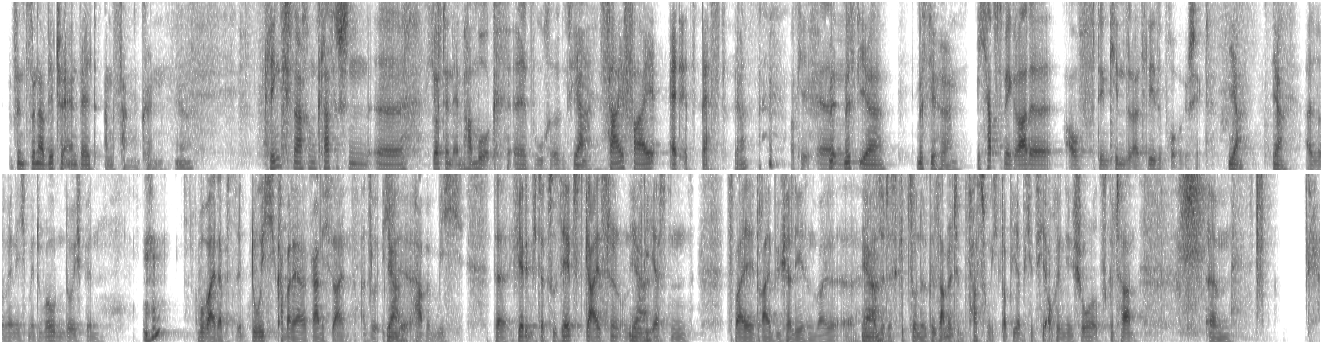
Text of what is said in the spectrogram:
mit so einer virtuellen Welt anfangen können. Ja. Klingt nach einem klassischen äh, JNM Hamburg äh, Buch irgendwie. Ja, Sci-Fi at its best. Ja. Okay. Ähm, müsst ihr müsst ihr hören. Ich habe es mir gerade auf den Kindle als Leseprobe geschickt. Ja, ja. Also wenn ich mit Roden durch bin. Mhm. Wobei, da durch kann man ja gar nicht sein. Also ich ja. äh, habe mich, da, ich werde mich dazu selbst geißeln und ja. die ersten zwei, drei Bücher lesen, weil äh, ja. also das gibt so eine gesammelte Fassung. Ich glaube, die habe ich jetzt hier auch in den Show Notes getan. Ähm,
